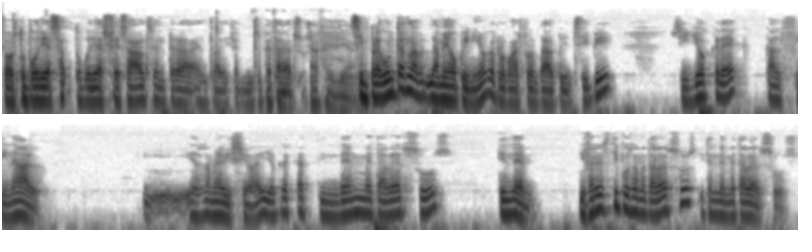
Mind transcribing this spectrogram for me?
Llavors tu podries, tu podries fer salts entre, entre diferents metaversos. Si em preguntes la, la meva opinió, que és el que m'has preguntat al principi, si jo crec que al final, i és la meva visió, eh, jo crec que tindrem metaversos, tindrem diferents tipus de metaversos i tindrem metaversos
